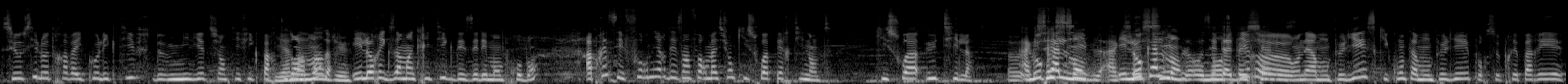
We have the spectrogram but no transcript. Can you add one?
C'est aussi le travail collectif de milliers de scientifiques partout dans le monde et leur examen critique des éléments probants. Après, c'est fournir des informations qui soient pertinentes, qui soient utiles, euh, localement et localement. C'est-à-dire, euh, on est à Montpellier. Ce qui compte à Montpellier pour se préparer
